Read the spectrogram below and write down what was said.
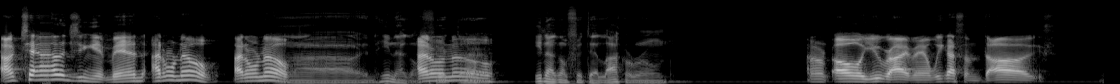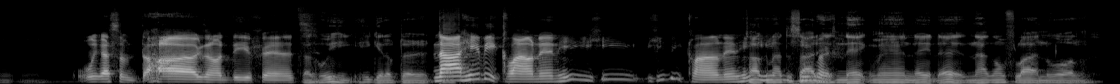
I'm challenging it, man. I don't know. I don't know. Nah, he not gonna. I don't know. He not gonna fit that locker room. I don't. Oh, you right, man. We got some dogs. We got some dogs on defense. Cause we he, he get up there. Nah, he be clowning. He he he be clowning. He, talking he- out the he side of his neck, man. They that is not gonna fly in New Orleans.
